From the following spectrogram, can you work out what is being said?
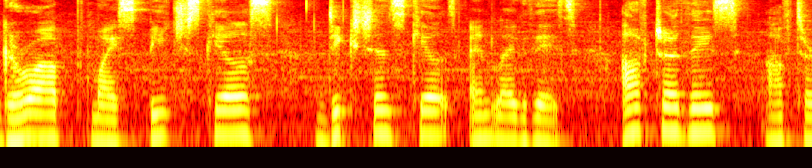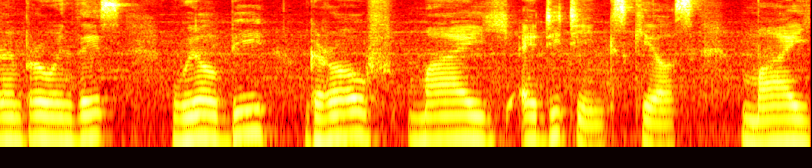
grow up my speech skills, diction skills, and like this. After this, after improving this, will be growth my editing skills, my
